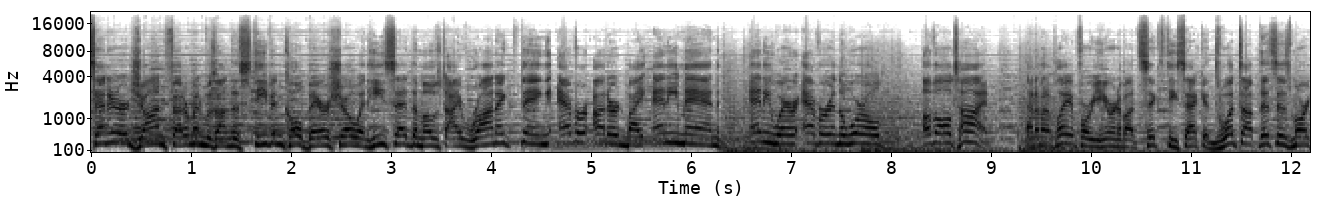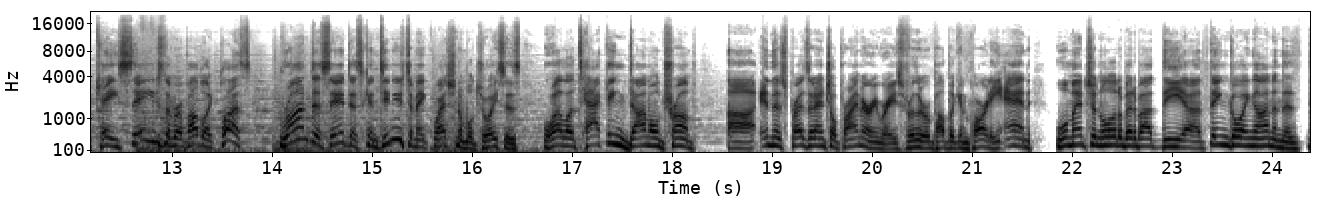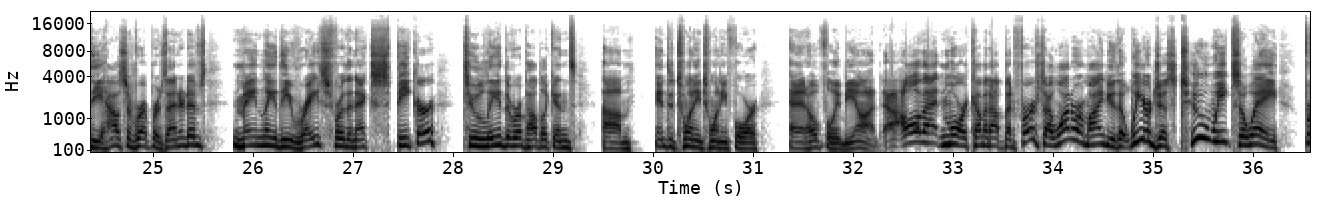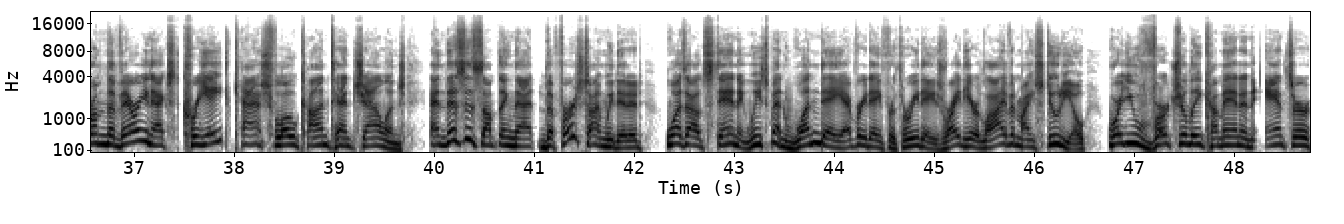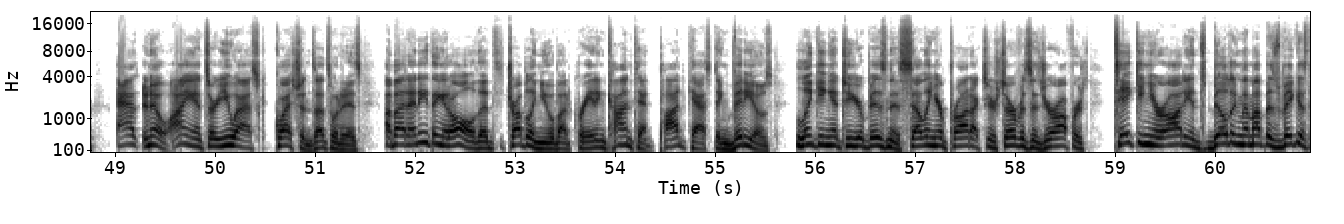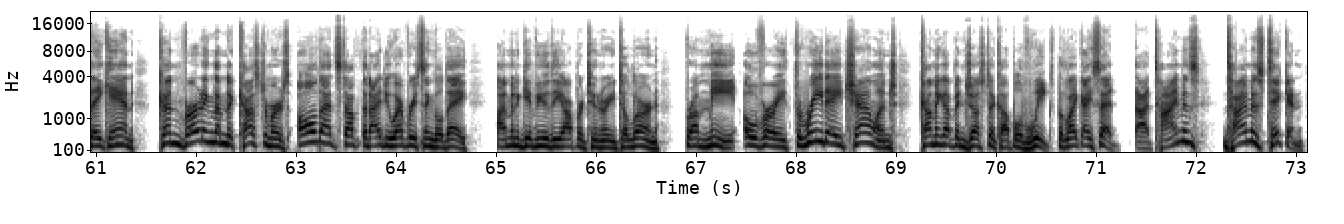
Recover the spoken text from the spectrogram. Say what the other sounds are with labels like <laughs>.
Senator John Fetterman was on the Stephen Colbert show and he said the most ironic thing ever uttered by any man anywhere ever in the world of all time. And I'm going to play it for you here in about 60 seconds. What's up? This is Mark Kaye Saves the Republic. Plus, Ron DeSantis continues to make questionable choices while attacking Donald Trump uh, in this presidential primary race for the Republican Party. And we'll mention a little bit about the uh, thing going on in the, the House of Representatives, mainly the race for the next speaker to lead the Republicans um, into 2024 and hopefully beyond. All that and more coming up. But first, I want to remind you that we are just two weeks away from the very next Create Cash Flow Content Challenge. And this is something that the first time we did it was outstanding. We spend one day every day for three days right here live in my studio where you virtually come in and answer. As, no, I answer, you ask questions. That's what it is. About anything at all that's troubling you about creating content, podcasting, videos, linking it to your business, selling your products, your services, your offers, taking your audience, building them up as big as they can, converting them to customers, all that stuff that I do every single day. I'm going to give you the opportunity to learn from me over a three day challenge coming up in just a couple of weeks. But like I said, uh, time is time is ticking.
